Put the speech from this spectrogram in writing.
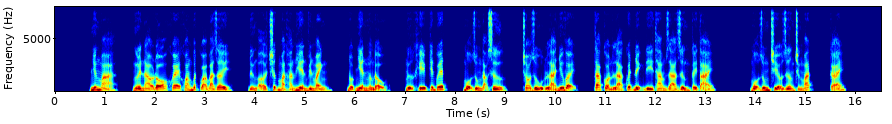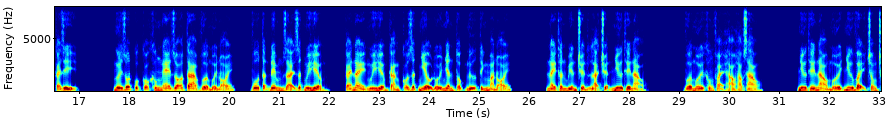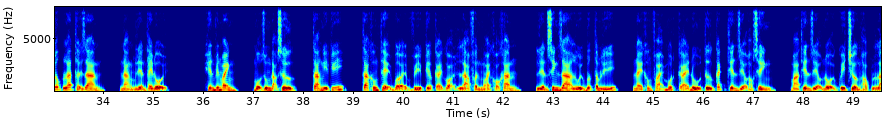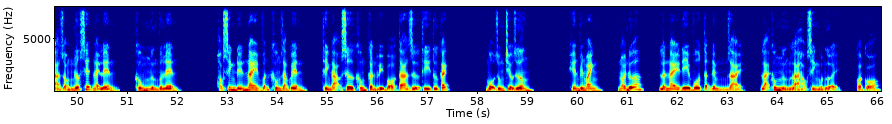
Nhưng mà, người nào đó khoe khoang bất quá ba giây, đứng ở trước mặt hắn hiên viên manh, đột nhiên ngẩng đầu, ngự khí kiên quyết, mộ dung đạo sư, cho dù là như vậy, ta còn là quyết định đi tham gia rừng cây tái. Mộ dung triều dương trừng mắt, cái, cái gì? Ngươi rốt cuộc có không nghe rõ ta vừa mới nói, vô tận đêm dài rất nguy hiểm, cái này nguy hiểm càng có rất nhiều đối nhân tộc nữ tính mà nói. Này thân biến chuyển là chuyện như thế nào? Vừa mới không phải hảo hảo sao? Như thế nào mới như vậy trong chốc lát thời gian, nàng liền thay đổi. Hiên viên manh, mộ dung đạo sư, ta nghĩ kỹ, ta không thể bởi vì kia cái gọi là phần ngoài khó khăn, liền sinh ra lùi bước tâm lý, này không phải một cái đủ tư cách thiên diệu học sinh, mà thiên diệu nội quy trường học là dòng nước xiết nảy lên, không ngừng vươn lên. Học sinh đến nay vẫn không dám quên, thỉnh đạo sư không cần hủy bỏ ta dự thi tư cách. Mộ dung triều dương. Hiên viên manh, nói nữa, lần này đi vô tận đêm dài, lại không ngừng là học sinh một người, còn có.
